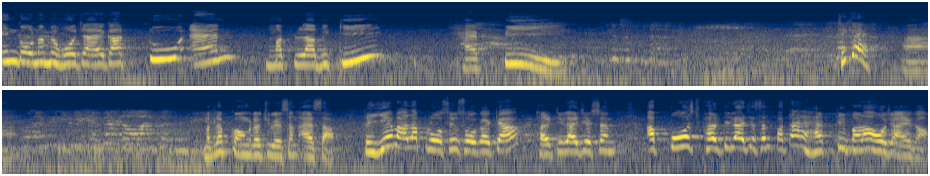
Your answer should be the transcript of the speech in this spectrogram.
इन दोनों में हो जाएगा टू एन मतलब कि हैप्पी ठीक है? हाँ। मतलब कॉन्ग्रेचुलेसन ऐसा। तो ये वाला प्रोसेस होगा क्या? फर्टिलाइजेशन अब पोस्ट फर्टिलाइजेशन पता है हैप्पी बड़ा हो जाएगा।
